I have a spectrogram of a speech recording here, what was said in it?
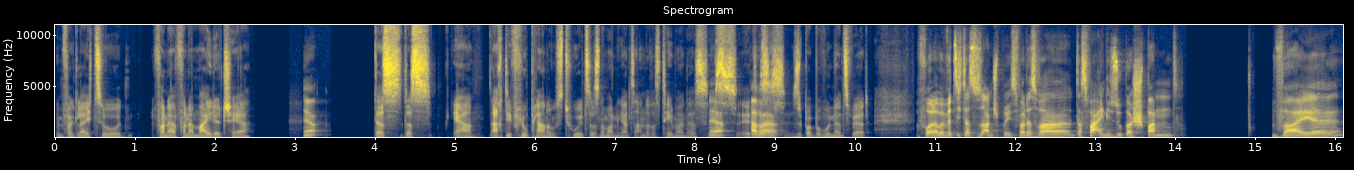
im Vergleich zu von der, von der Mileage her. ja, Das, das, ja, ach, die Flugplanungstools, das ist nochmal ein ganz anderes Thema. Das, Ja, ist, das aber- ist super bewundernswert. voll. Aber witzig, dass du es ansprichst, weil das war, das war eigentlich super spannend, weil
